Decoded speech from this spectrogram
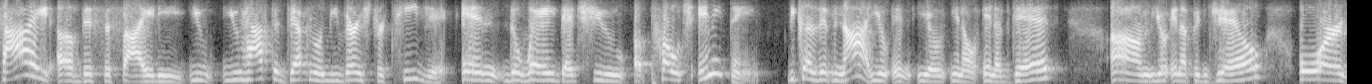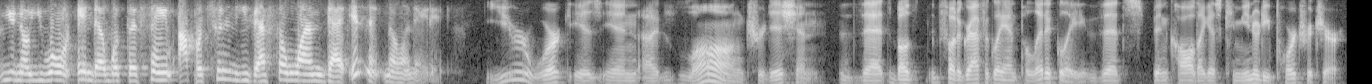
side of this society, you you have to definitely be very strategic in the way that you approach anything. Because if not, you in you you know end up dead, um, you'll end up in jail, or you know you won't end up with the same opportunities as someone that isn't melanated. Your work is in a long tradition that both photographically and politically that's been called, I guess, community portraiture.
